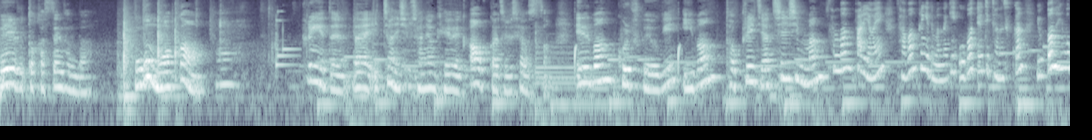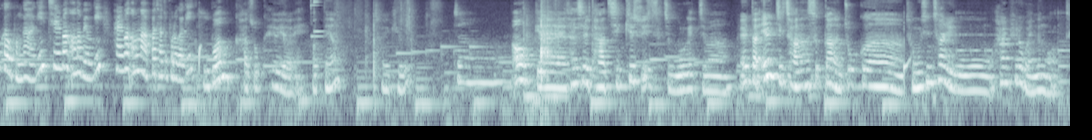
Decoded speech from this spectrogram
내일부터 갓생 산다 5번 뭐 할까? 아. 프링이들 나의 2024년 계획 9가지를 세웠어. 1번 골프 배우기 2번 더 프리지아 70만 3번 파리 여행 4번 프링이들 만나기 5번 일찍 자는 습관 6번 행복하고 건강하기 7번 언어 배우기 8번 엄마 아빠 자주 보러 가기. 9번 가족 해외여행. 어때요? 저희 계획? 짠. 9개. 사실 다 지킬 수 있을지 모르겠지만 일단 일찍 자는 습관은 조금 정신 차리고 할 필요가 있는 것 같아.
